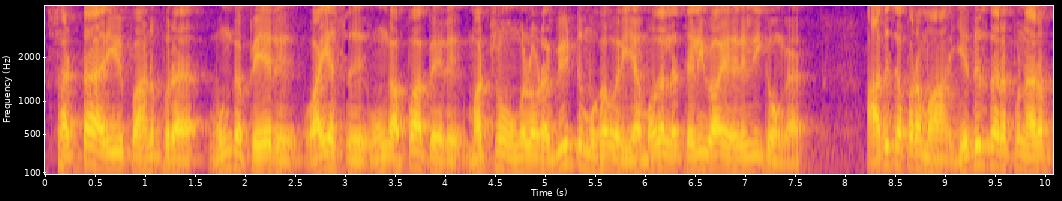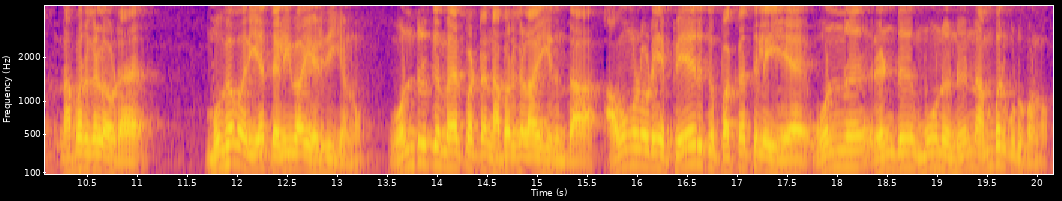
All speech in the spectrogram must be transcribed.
சட்ட அறிவிப்பை அனுப்புகிற உங்கள் பேர் வயசு உங்கள் அப்பா பேர் மற்றும் உங்களோட வீட்டு முகவரியை முதல்ல தெளிவாக எழுதிக்கோங்க. அதுக்கப்புறமா எதிர்தரப்பு நர நபர்களோட முகவரியை தெளிவாக எழுதிக்கணும். ஒன்றுக்கு மேற்பட்ட நபர்களாக இருந்தால் அவங்களுடைய பேருக்கு பக்கத்திலேயே ஒன்று ரெண்டு மூணுன்னு நம்பர் கொடுக்கணும்.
